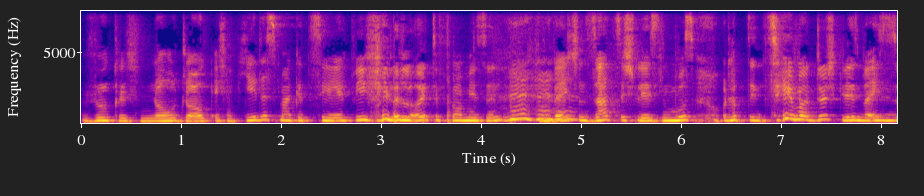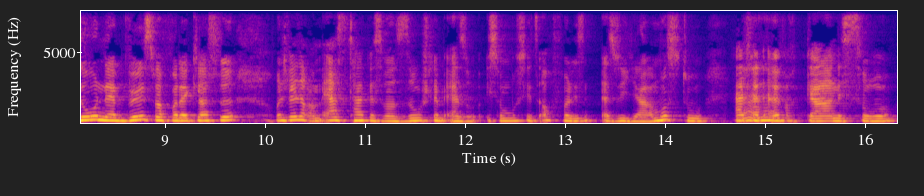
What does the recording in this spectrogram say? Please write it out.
wirklich no joke. Ich habe jedes Mal gezählt, wie viele Leute vor mir sind, und welchen Satz ich lesen muss und habe den zehnmal durchgelesen, weil ich so nervös war vor der Klasse. Und ich weiß auch, am ersten Tag, es war so schlimm. Er so, ich so, muss jetzt auch vorlesen? Also ja, musst du. Er hat halt einfach gar nicht so,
